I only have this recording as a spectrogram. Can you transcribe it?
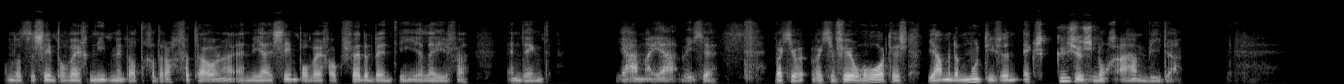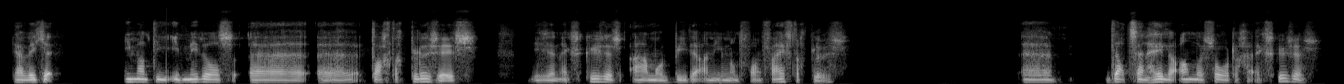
Omdat ze simpelweg niet meer dat gedrag vertonen en jij simpelweg ook verder bent in je leven en denkt, ja, maar ja, weet je, wat je, wat je veel hoort is, ja, maar dan moet hij zijn excuses nog aanbieden ja, weet je, iemand die inmiddels uh, uh, 80 plus is, die zijn excuses aan moet bieden aan iemand van 50 plus, uh, dat zijn hele andersoortige excuses.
